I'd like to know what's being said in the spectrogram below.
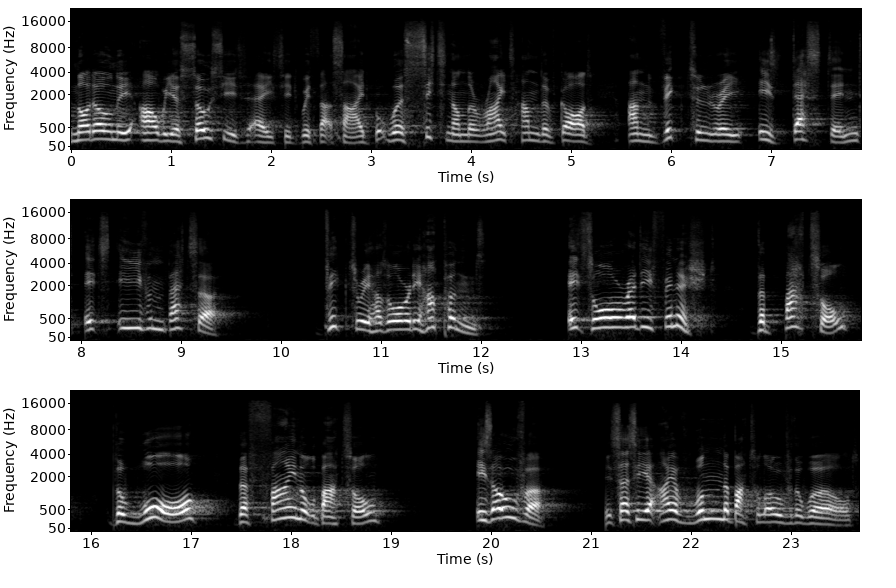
not only are we associated with that side, but we're sitting on the right hand of God and victory is destined. It's even better. Victory has already happened, it's already finished. The battle, the war, the final battle is over. It says here, I have won the battle over the world.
